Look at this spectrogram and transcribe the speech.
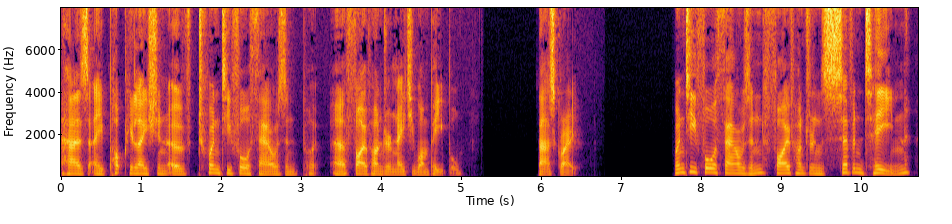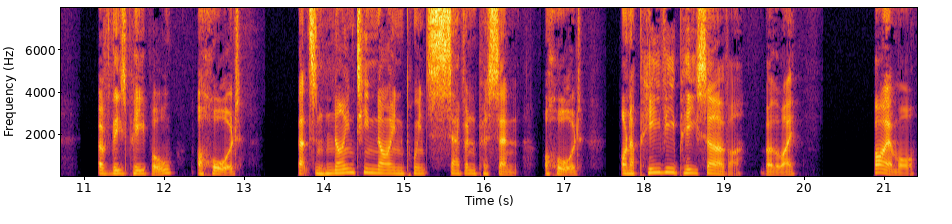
has a population of 24,581 uh, people. That's great. 24,517 of these people are Horde. That's 99.7% a Horde on a PvP server, by the way. Firemaw,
